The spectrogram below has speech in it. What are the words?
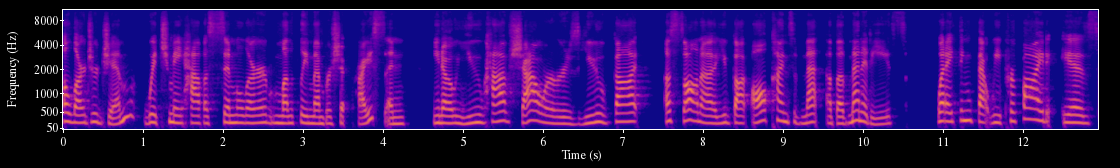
a larger gym, which may have a similar monthly membership price. And, you know, you have showers, you've got a sauna, you've got all kinds of, met- of amenities. What I think that we provide is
